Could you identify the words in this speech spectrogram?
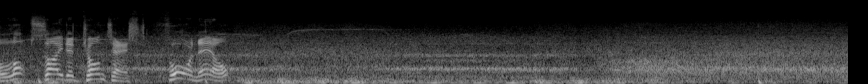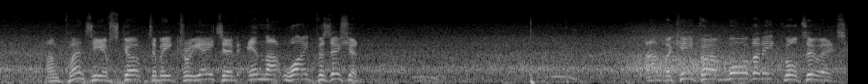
Lopsided contest, 4-0. And plenty of scope to be creative in that wide position. And the keeper more than equal to it.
